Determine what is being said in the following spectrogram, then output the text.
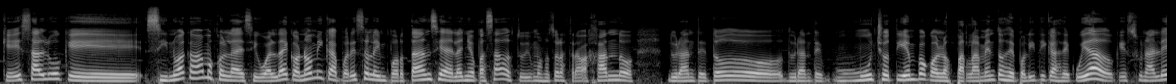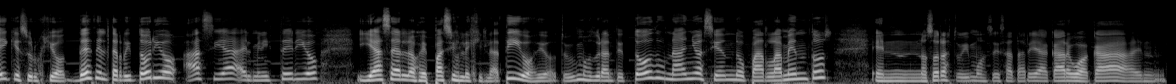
que es algo que si no acabamos con la desigualdad económica, por eso la importancia del año pasado, estuvimos nosotros trabajando durante todo, durante mucho tiempo con los parlamentos de políticas de cuidado, que es una ley que surgió desde el territorio hacia el ministerio y hacia los espacios legislativos. Digo, tuvimos durante todo un año haciendo parlamentos, en, nosotras tuvimos esa tarea a cargo acá en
